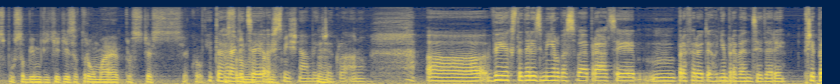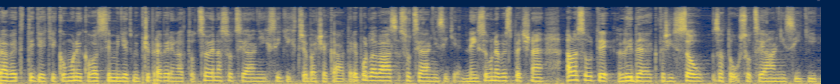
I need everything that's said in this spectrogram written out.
způsobím dítěti za trauma je prostě jako... Je ta hranice je až směšná, bych hmm. řekla, ano. Uh, vy, jak jste tedy zmínil ve své práci, m, preferujete hodně prevenci tedy. Připravit ty děti, komunikovat s těmi dětmi, připravit na to, co je na sociálních sítích třeba čeká. Tedy podle vás sociální sítě nejsou nebezpečné, ale jsou ty lidé, kteří jsou za tou sociální sítí.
